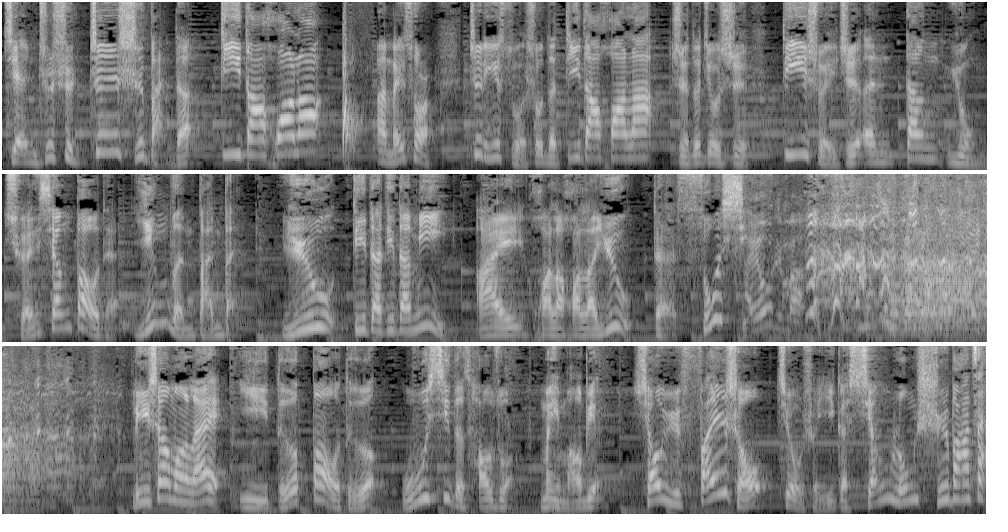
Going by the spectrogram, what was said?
简直是真实版的滴答哗啦。”啊，没错，这里所说的滴答哗啦，指的就是滴水之恩当涌泉相报的英文版本，You 滴答滴答 me，I 哗啦哗啦 you 的缩写。哎呦我的妈！礼尚往来，以德报德，无锡的操作没毛病。小雨反手就是一个降龙十八赞。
